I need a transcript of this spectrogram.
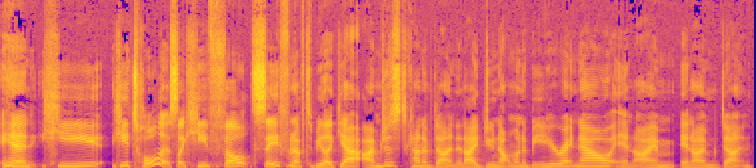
and he he told us like he felt safe enough to be like yeah i'm just kind of done and i do not want to be here right now and i'm and i'm done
